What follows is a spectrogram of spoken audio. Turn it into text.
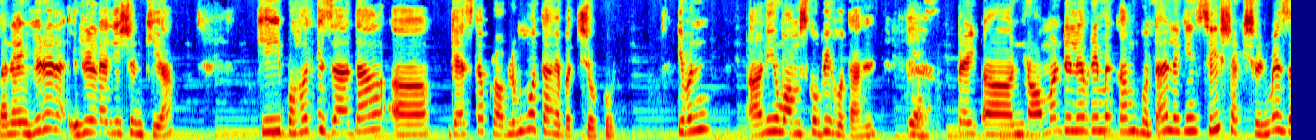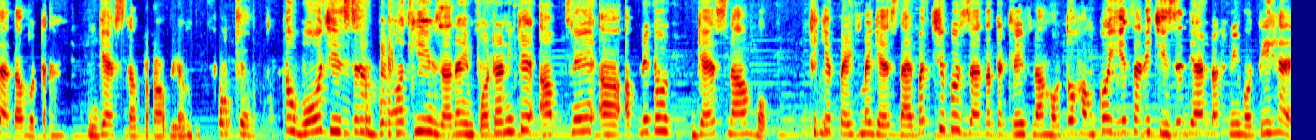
मैंने रियलाइजेशन किया कि बहुत ही ज़्यादा गैस का प्रॉब्लम होता है बच्चों को। इवन न्यू मॉम्स को भी होता है। नॉर्मल uh, डिलीवरी में कम होता है लेकिन सी सेक्शन में ज़्यादा होता है। गैस का प्रॉब्लम okay. तो वो चीज़ बहुत ही ज़्यादा इम्पोर्टेंट है कि आपने uh, अपने को गैस ना हो। ठीक है पेट में गैस ना है बच्चे को ज़्यादा तकलीफ़ ना हो तो हमको ये सारी चीज़ें ध्यान रखनी होती है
